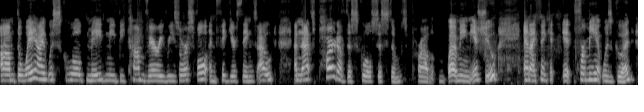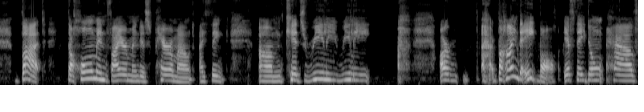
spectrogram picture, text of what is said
Um, the way I was schooled made me become very resourceful and figure things out, and that's part of the school system's problem. I mean, issue, and I think it, it for me it was good, but the home environment is paramount. I think um, kids really, really are behind the eight ball if they don't have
